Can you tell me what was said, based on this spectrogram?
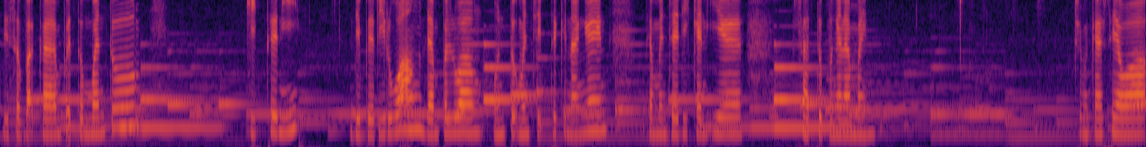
Disebabkan pertemuan tu Kita ni Diberi ruang dan peluang Untuk mencipta kenangan Dan menjadikan ia Satu pengalaman. Terima kasih awak.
